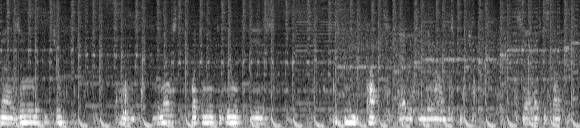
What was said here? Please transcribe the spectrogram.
now zoom in the picture and the next what you need to do is cut everything around this picture so let's get started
